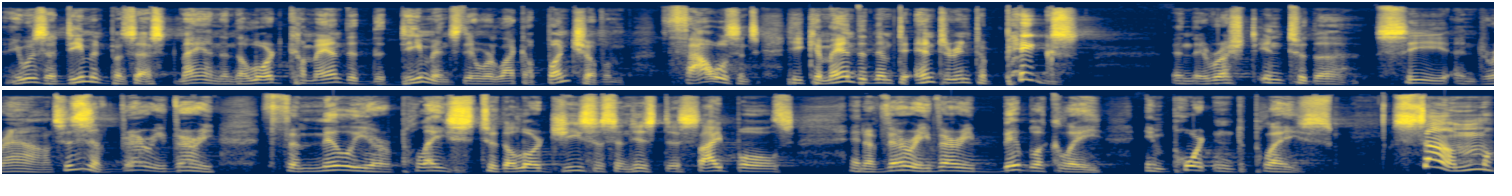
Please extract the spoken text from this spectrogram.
Kursi. He was a demon possessed man, and the Lord commanded the demons, there were like a bunch of them, thousands. He commanded them to enter into pigs, and they rushed into the sea and drowned. So, this is a very, very familiar place to the Lord Jesus and his disciples, and a very, very biblically important place. Some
